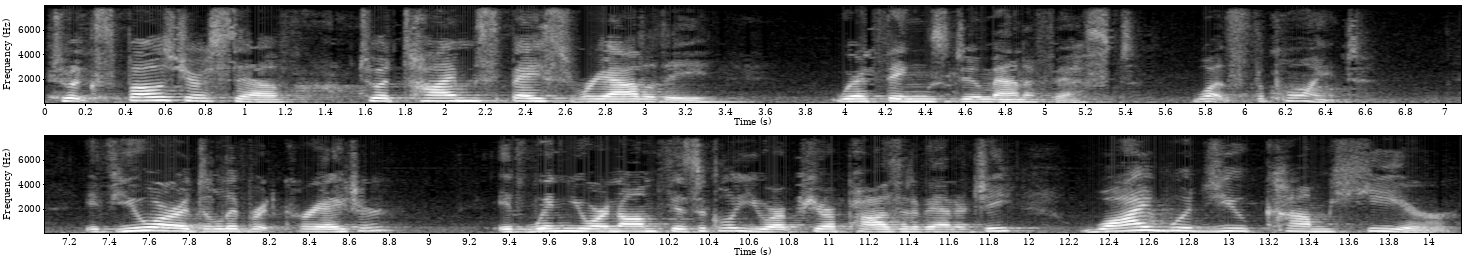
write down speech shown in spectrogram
to expose yourself to a time-space reality where things do manifest what's the point? If you are a deliberate creator if when you are non-physical you are pure positive energy why would you come here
